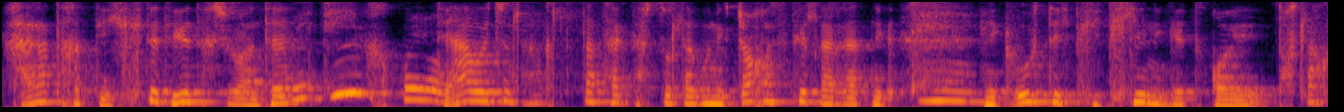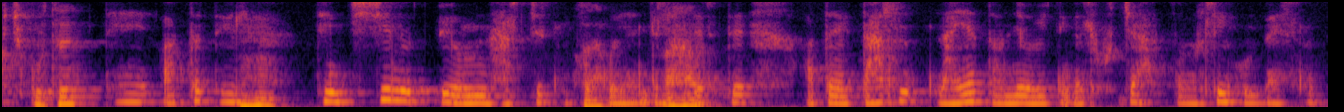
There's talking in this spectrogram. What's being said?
хараад хахад ихтэй тэгээд ах шиг байна тий. Тийм байхгүй юу? Тэг аав ээж нь хангалттай цаг зарцуулаагүй нэг жоохон сэтгэл гаргаад нэг нэг өөртөө итгэх итгэлийн ингээд гоё туслаа хүчгүй тий. Тий. Одоо тэгэл тийм жишээнүүд би өмнө харж ирсэн байхгүй амьдрал дээр тий. Одоо яг 70 80-ад оны үед ингээд хүчээ авцсан урлагийн хүн байсан.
